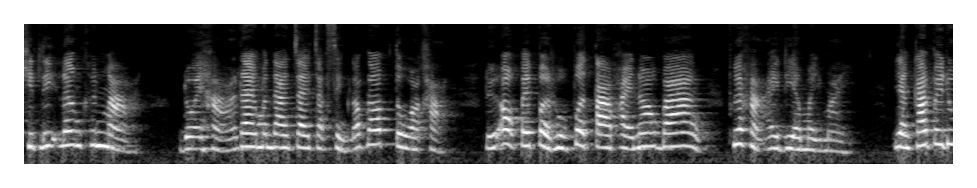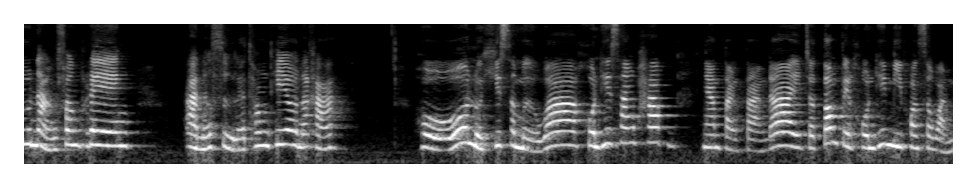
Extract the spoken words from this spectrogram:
คิดริเริ่มขึ้นมา โดยหาแรงบันดาลใจจากสิ่งรอบๆตัวค่ะ หรือออกไปเปิดหูเปิดตาภายนอกบ้าง เพื่อหาไอเดียใหม่ๆ อย่างการไปดูหนังฟังเพลง อ่านหนังสือและท่องเที่ยวนะคะ โห หนูคิดเสมอว่าคนที่สร้างภาพงานต่างๆ ได้จะต้องเป็นคนที่มีพรสวรรค์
